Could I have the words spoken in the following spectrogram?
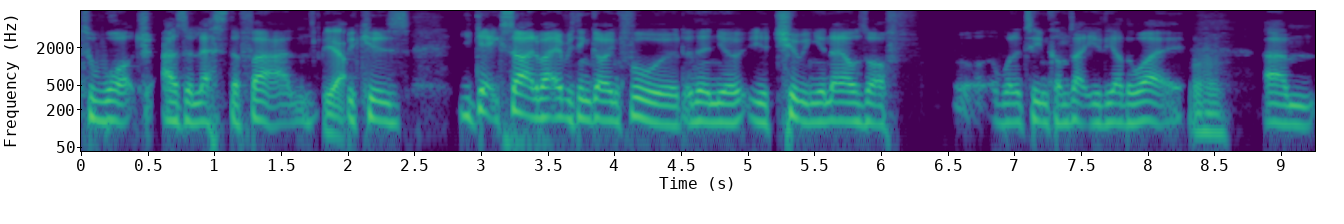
to watch as a Leicester fan. Yeah. because you get excited about everything going forward, and then you're you're chewing your nails off when a team comes at you the other way. Um,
